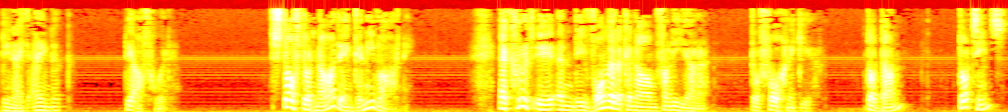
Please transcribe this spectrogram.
dien uiteindelik die afgode. Stof tot nadenke nie waar nie. Ek groet u in die wonderlike naam van die Here. Tot volgende keer. Tot dan. Totsiens.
